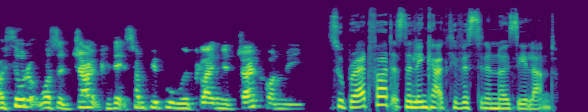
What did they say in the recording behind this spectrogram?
I thought it was a joke that some people were playing a joke on me. Sue Bradford ist eine linke Aktivistin in Neuseeland.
